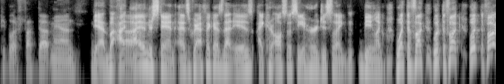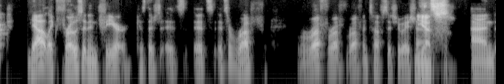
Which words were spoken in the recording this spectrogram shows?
people are fucked up, man. Yeah, but I, I Um, understand as graphic as that is, I could also see her just like being like, What the fuck? What the fuck? What the fuck? yeah like frozen in fear because there's it's it's it's a rough rough rough rough and tough situation Yes. and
